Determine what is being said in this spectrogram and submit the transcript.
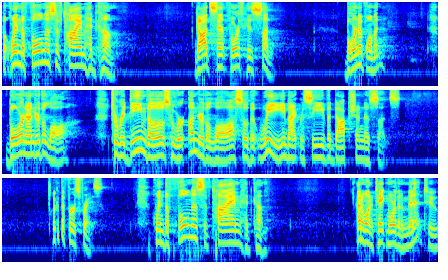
But when the fullness of time had come, God sent forth his Son, born of woman, born under the law to redeem those who were under the law so that we might receive adoption as sons. Look at the first phrase. When the fullness of time had come. I don't want to take more than a minute to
